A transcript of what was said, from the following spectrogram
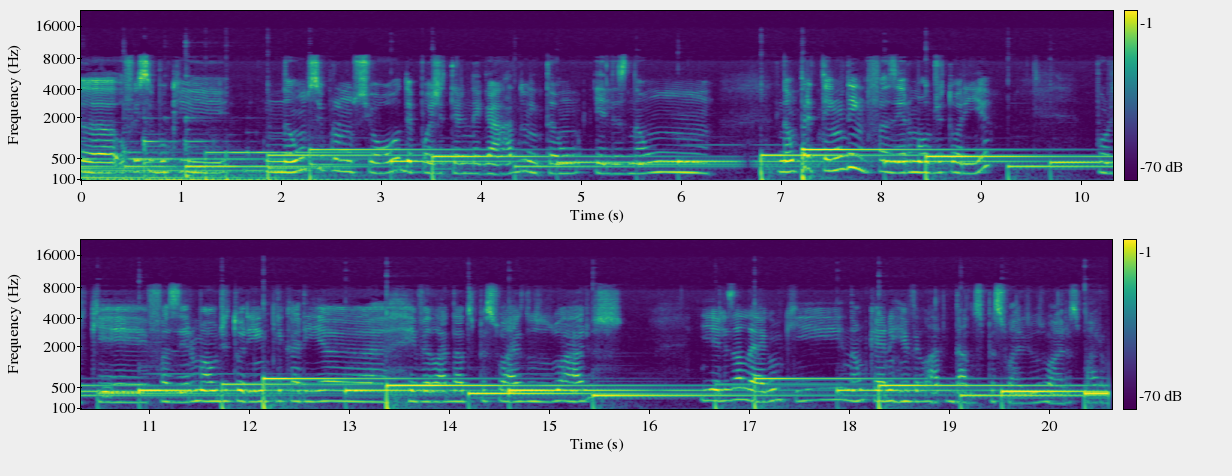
Uh, o Facebook não se pronunciou depois de ter negado, então eles não, não pretendem fazer uma auditoria, porque fazer uma auditoria implicaria revelar dados pessoais dos usuários e eles alegam que não querem revelar dados pessoais de usuários para uma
